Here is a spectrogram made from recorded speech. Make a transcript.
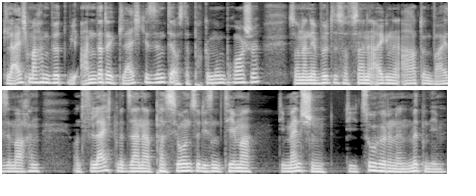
gleich machen wird wie andere Gleichgesinnte aus der Pokémon-Branche, sondern er wird es auf seine eigene Art und Weise machen und vielleicht mit seiner Passion zu diesem Thema die Menschen, die Zuhörenden mitnehmen.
